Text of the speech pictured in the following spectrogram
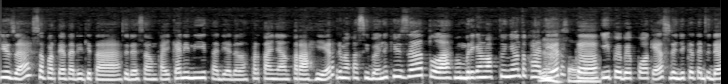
Yuza, seperti yang tadi kita sudah sampaikan ini tadi adalah pertanyaan terakhir. Terima kasih banyak Yuza telah memberikan waktunya untuk hadir sama-sama. ke IPB Podcast dan juga tadi sudah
